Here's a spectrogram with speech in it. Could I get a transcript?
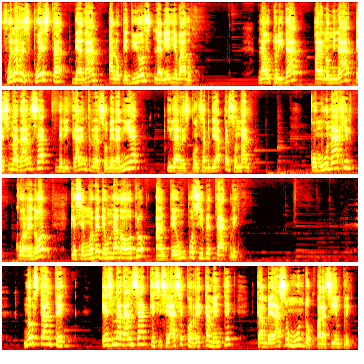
Fue la respuesta de Adán a lo que Dios le había llevado. La autoridad para nominar es una danza delicada entre la soberanía y la responsabilidad personal. Como un ágil corredor que se mueve de un lado a otro ante un posible tackle. No obstante, es una danza que si se hace correctamente cambiará su mundo para siempre.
